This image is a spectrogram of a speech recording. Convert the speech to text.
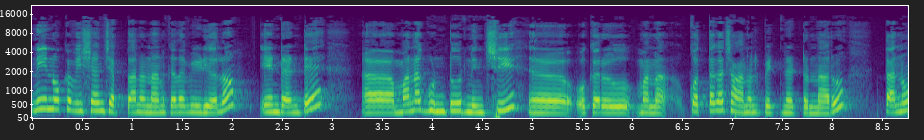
నేను ఒక విషయం చెప్తానన్నాను కదా వీడియోలో. ఏంటంటే మన గుంటూరు నుంచి ఒకరు మన కొత్తగా ఛానల్ పెట్టినట్టున్నారు. తను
